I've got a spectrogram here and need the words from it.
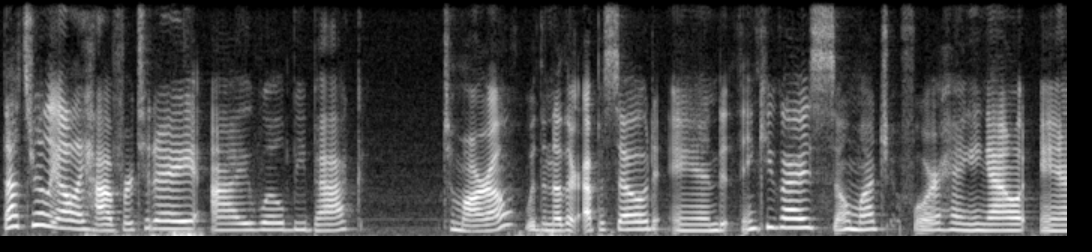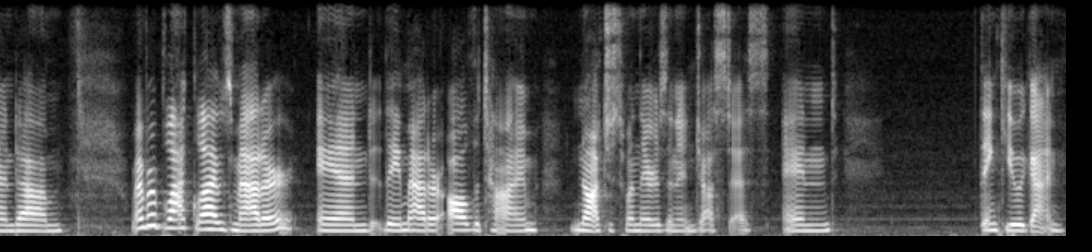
that's really all I have for today. I will be back tomorrow with another episode. And thank you guys so much for hanging out. And um, remember, Black Lives Matter, and they matter all the time, not just when there's an injustice. And thank you again.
